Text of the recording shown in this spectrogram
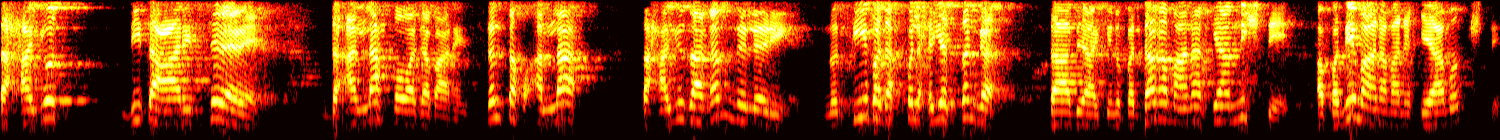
تحیز دي تعارف سره وي د الله په وجبانه دلته خو الله تحیز غم نه لري نو دی به د خپل حیث څنګه تابع کینو په دغه معنی قیام نشته او په دې معنی باندې قیام شته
